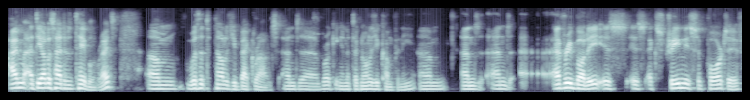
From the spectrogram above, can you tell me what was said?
i'm at the other side of the table right um, with a technology background and uh, working in a technology company um, and and everybody is is extremely supportive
